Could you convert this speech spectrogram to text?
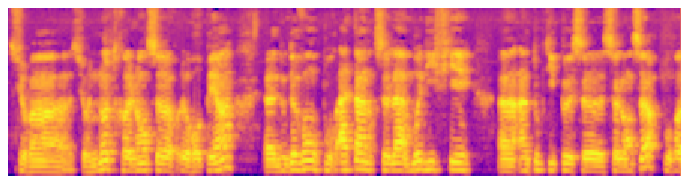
sur un, sur un autre lanceur européen. Euh, nous devons, pour atteindre cela, modifier euh, un tout petit peu ce, ce lanceur pour,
